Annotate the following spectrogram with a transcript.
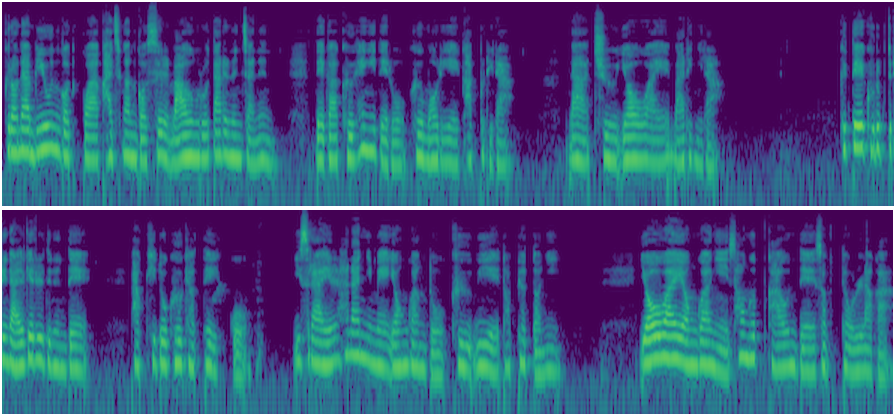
그러나 미운 것과 가증한 것을 마음으로 따르는 자는 내가 그 행위대로 그 머리에 갚으리라. 나 주 여호와의 말이니라. 그때 그룹들이 날개를 드는데 바퀴도 그 곁에 있고 이스라엘 하나님의 영광도 그 위에 덮였더니 여호와의 영광이 성읍 가운데에서부터 올라가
